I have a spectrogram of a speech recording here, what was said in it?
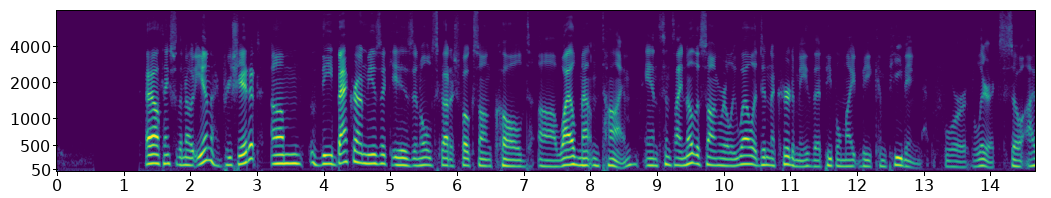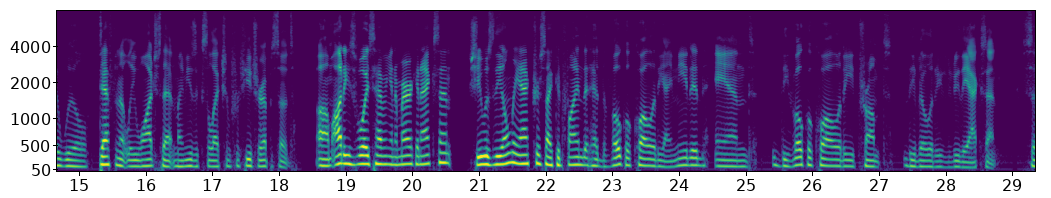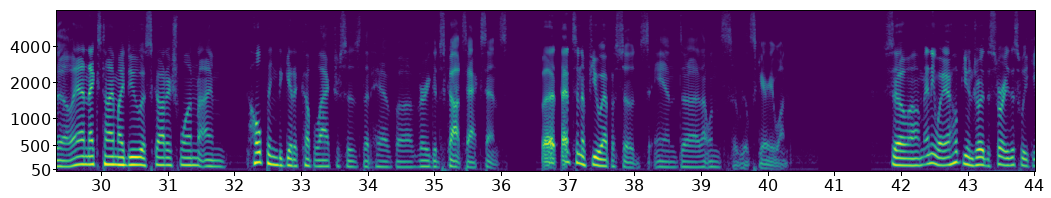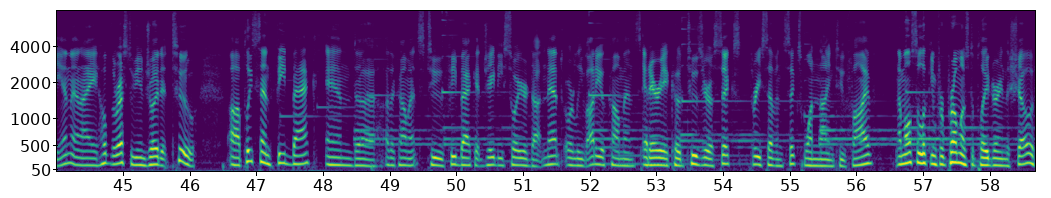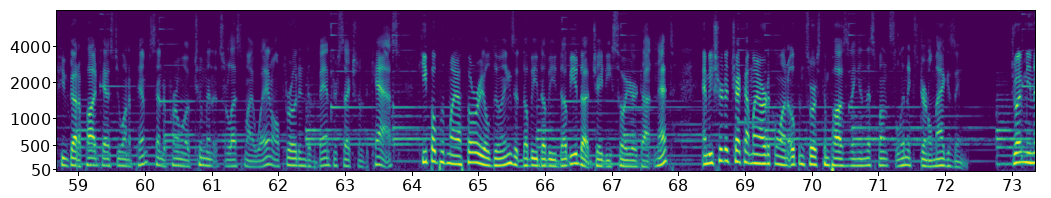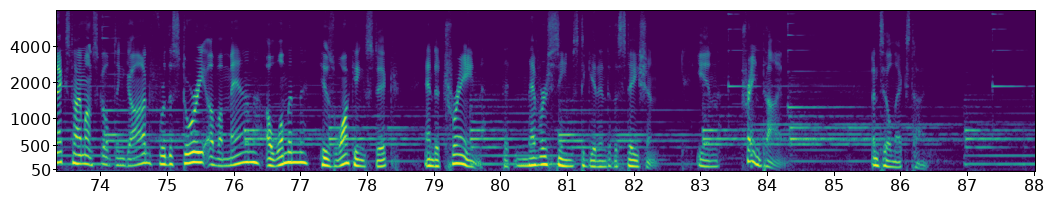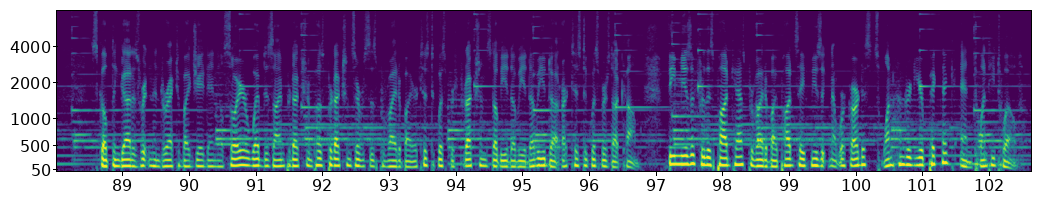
Well, thanks for the note, Ian. I appreciate it. Um, the background music is an old Scottish folk song called uh, Wild Mountain Thyme. And since I know the song really well, it didn't occur to me that people might be competing for the lyrics. So I will definitely watch that in my music selection for future episodes. Um, Audie's voice having an American accent. She was the only actress I could find that had the vocal quality I needed, and the vocal quality trumped the ability to do the accent. So, and next time I do a Scottish one, I'm hoping to get a couple actresses that have uh, very good Scots accents. But that's in a few episodes, and uh, that one's a real scary one. So, um, anyway, I hope you enjoyed the story this week, Ian, and I hope the rest of you enjoyed it too. Uh, please send feedback and uh, other comments to feedback at jdsawyer.net or leave audio comments at area code 206 376 1925. I'm also looking for promos to play during the show. If you've got a podcast you want to pimp, send a promo of two minutes or less my way, and I'll throw it into the banter section of the cast. Keep up with my authorial doings at www.jdsawyer.net, and be sure to check out my article on open source compositing in this month's Linux Journal magazine. Join me next time on Sculpting God for the story of a man, a woman, his walking stick, and a train that never seems to get into the station in Train Time. Until next time. Sculpting God is written and directed by J. Daniel Sawyer. Web design, production, and post production services provided by Artistic Whispers Productions, www.artisticwhispers.com. Theme music for this podcast provided by Podsafe Music Network artists 100 Year Picnic and 2012.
